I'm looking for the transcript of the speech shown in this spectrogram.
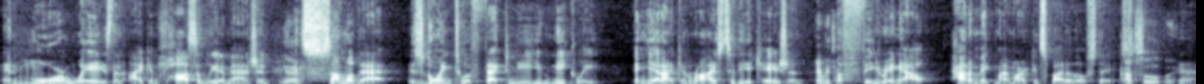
in more ways than I can possibly imagine. And some of that is going to affect me uniquely. And yet I can rise to the occasion of figuring out how to make my mark in spite of those things. Absolutely. Yeah.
